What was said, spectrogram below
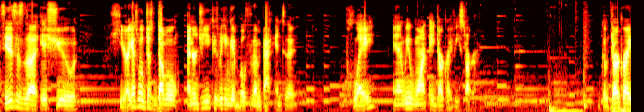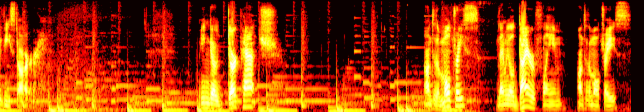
See, this is the issue here. I guess we'll just double energy because we can get both of them back into play. And we want a Darkrai V-Star. Go Darkrai V-Star. We can go Dark Patch onto the Moltres. Then we will Dire Flame onto the Moltres.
